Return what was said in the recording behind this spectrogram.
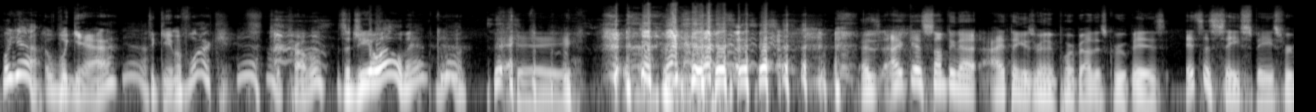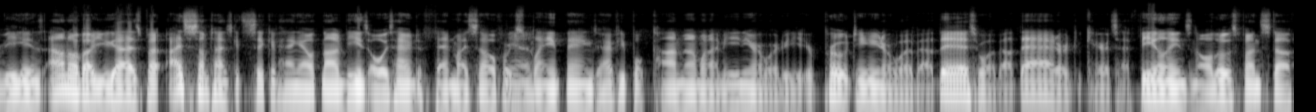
Well, yeah, Uh, Well, yeah, Yeah. It's a game of luck. Yeah, no problem. it's a GOL, man. Come on. Okay. I guess something that I think is really important about this group is it's a safe space for vegans. I don't know about you guys, but I sometimes get sick of hanging out with non-vegans, always having to defend myself or Yeah. explain things, or have people comment on what I'm eating, or where do you get your protein, or what about this, or what about that, or do carrots have feelings, and all those fun stuff.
